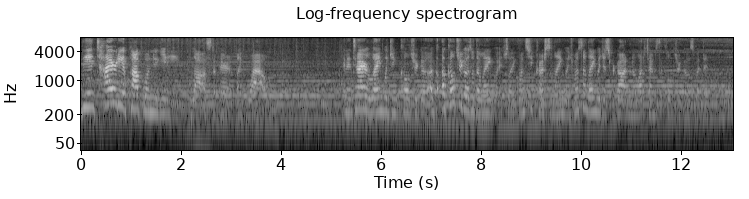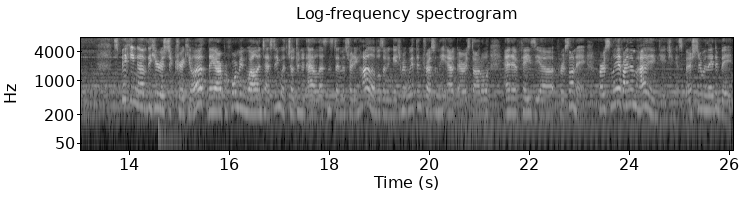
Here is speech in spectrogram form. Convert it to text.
the entirety of Papua New Guinea lost, apparently. Like, wow. An entire language and culture go. A, a, culture goes with a language. Like, once you crush the language, once the language is forgotten, a lot of times the culture goes with it. Speaking of the heuristic curricula, they are performing well in testing with children and adolescents demonstrating high levels of engagement with and trust in the Aristotle and Hypatia personae. Personally, I find them highly engaging, especially when they debate.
